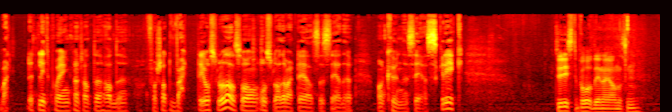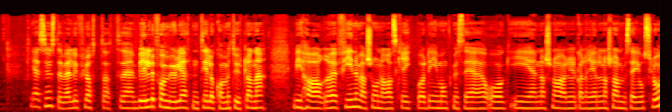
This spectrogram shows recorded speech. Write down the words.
vært et lite poeng kanskje at det hadde fortsatt vært i Oslo. da, Så Oslo hadde vært det eneste stedet man kunne se Skrik. Du rister på hodet, Ina Johannessen. Jeg syns det er veldig flott at eh, bildet får muligheten til å komme til utlandet. Vi har eh, fine versjoner av Skrik både i Munch-museet og i Nasjonalgalleriet eller Nasjonalmuseet i Oslo.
